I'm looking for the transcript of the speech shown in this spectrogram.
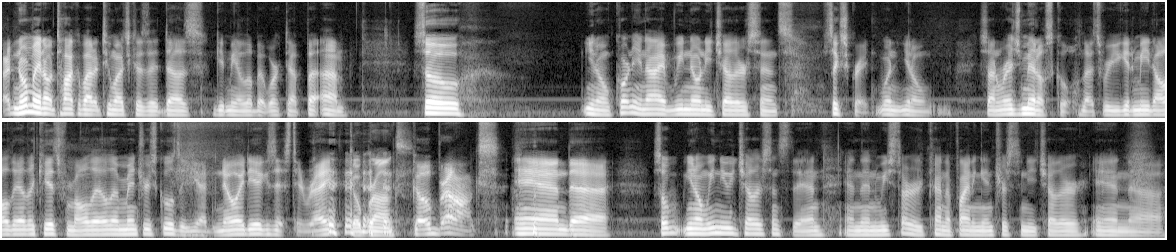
I normally don't talk about it too much because it does get me a little bit worked up. But um, so, you know, Courtney and I, we've known each other since sixth grade when you know Sunridge Middle School. That's where you get to meet all the other kids from all the elementary schools that you had no idea existed, right? Go Bronx. Go Bronx! And uh, so you know we knew each other since then, and then we started kind of finding interest in each other in uh,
